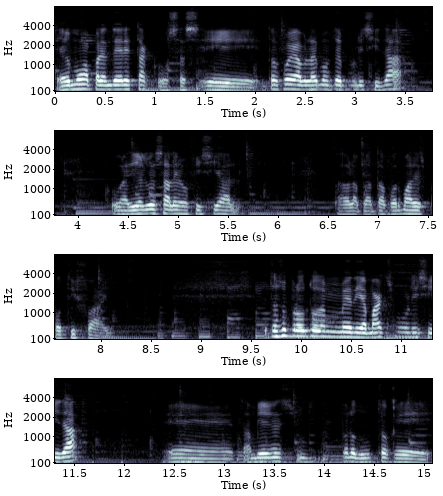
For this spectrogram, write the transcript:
Debemos aprender estas cosas. Eh, entonces hablamos de publicidad con Ariel González Oficial para la plataforma de Spotify. Esto es un producto de MediaMax Publicidad. Eh, también es un producto que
